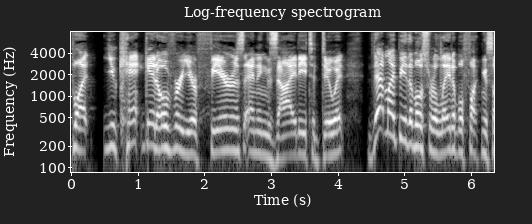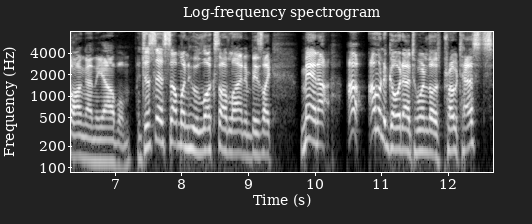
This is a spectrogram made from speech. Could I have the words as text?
but you can't get over your fears and anxiety to do it, that might be the most relatable fucking song on the album. Just as someone who looks online and is like, man, I, I, I'm gonna go down to one of those protests,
